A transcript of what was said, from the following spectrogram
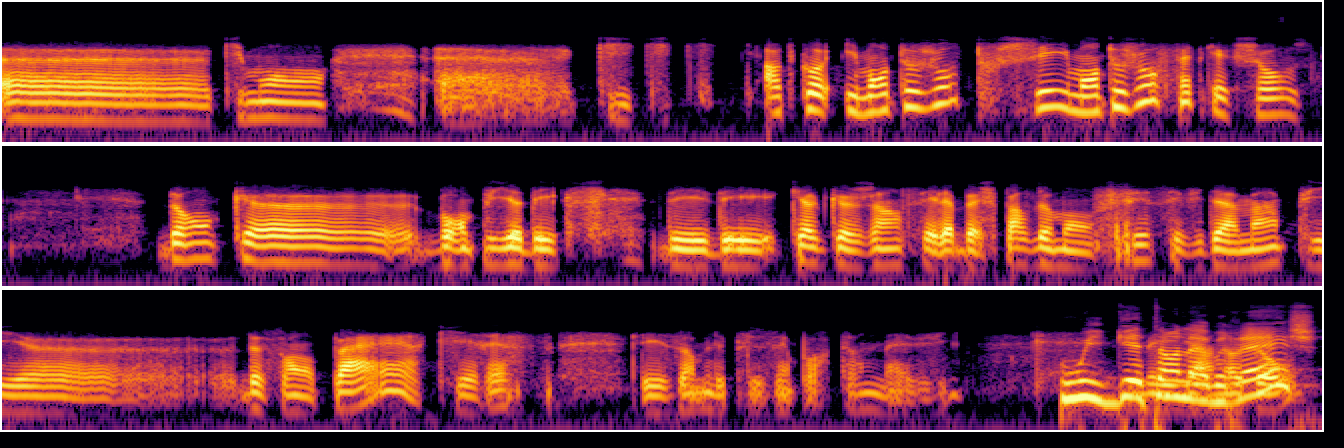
euh, qui m'ont euh, qui, qui, qui- en tout cas, ils m'ont toujours touché, ils m'ont toujours fait quelque chose. Donc, euh, bon, puis il y a des, des, des quelques gens célèbres. Ben, je parle de mon fils, évidemment, puis euh, de son père, qui reste les hommes les plus importants de ma vie. Oui, Gaétan Mais il y en a Labrèche.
